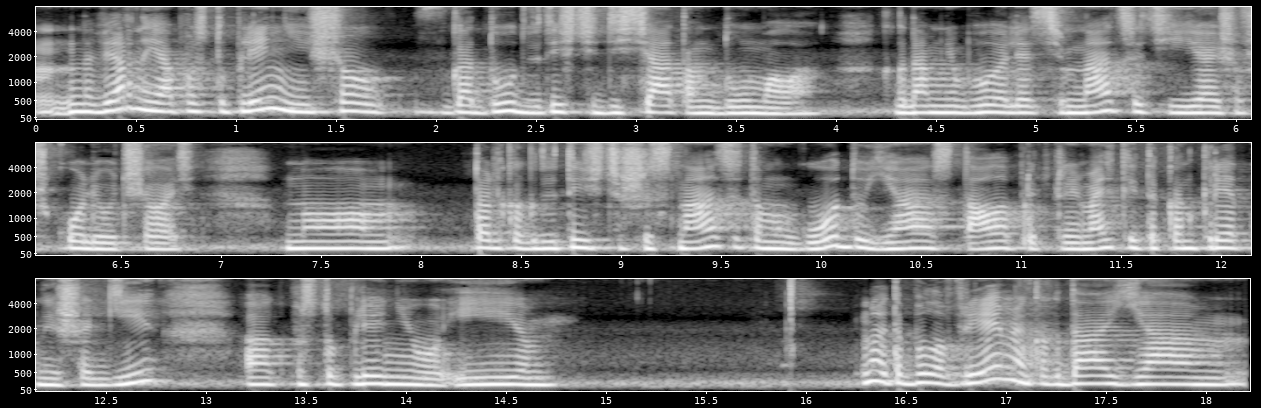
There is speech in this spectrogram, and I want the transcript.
наверное, я о поступлении еще в году 2010 думала, когда мне было лет 17, и я еще в школе училась. Но только к 2016 году я стала предпринимать какие-то конкретные шаги э, к поступлению. И ну, это было время, когда я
